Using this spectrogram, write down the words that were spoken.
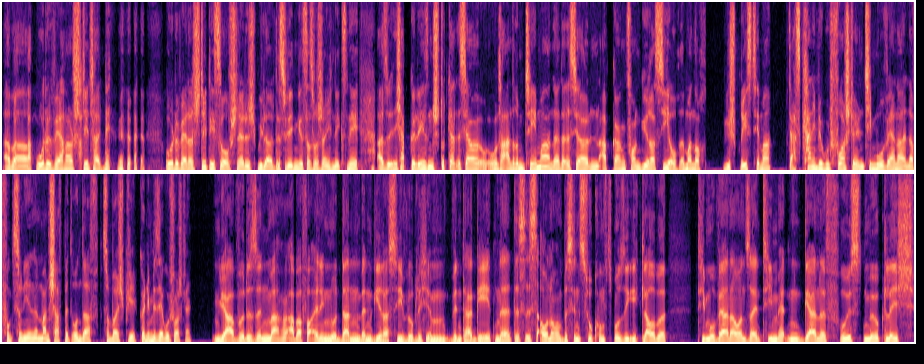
Aber ohne Werner steht halt nicht, ohne Werner steht nicht so auf schnelle Spieler. Deswegen ist das wahrscheinlich nichts. Nee, also ich habe gelesen, Stuttgart ist ja unter anderem Thema. Ne? Da ist ja ein Abgang von Girassi auch immer noch Gesprächsthema. Das kann ich mir gut vorstellen. Timo Werner in einer funktionierenden Mannschaft mit Undaf zum Beispiel. Könnte ich mir sehr gut vorstellen. Ja, würde Sinn machen, aber vor allen Dingen nur dann, wenn Girassi wirklich im Winter geht. Ne? Das ist auch noch ein bisschen Zukunftsmusik. Ich glaube, Timo Werner und sein Team hätten gerne frühestmöglich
